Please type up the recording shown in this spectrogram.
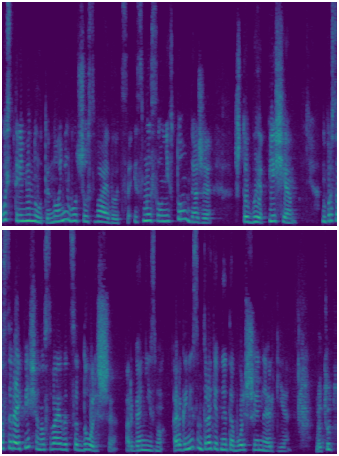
пусть 3 минуты, но они лучше усваиваются. И смысл не в том даже, чтобы пища ну, просто сырая пища, она усваивается дольше организмом. Организм тратит на это больше энергии. Ну, тут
